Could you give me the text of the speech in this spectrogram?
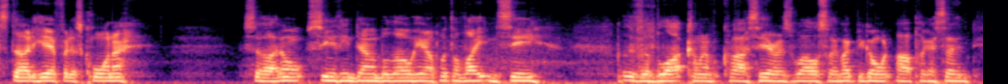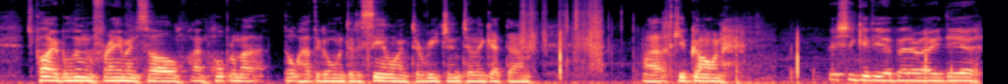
stud here for this corner. So I don't see anything down below here. I'll put the light and see. There's a block coming up across here as well, so it might be going up. Like I said, it's probably balloon framing, so I'm hoping I don't have to go into the ceiling to reach into and get them. All right, let's keep going. This should give you a better idea.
